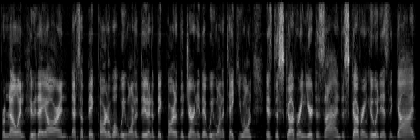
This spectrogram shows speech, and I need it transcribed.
from knowing who they are and that's a big part of what we want to do and a big part of the journey that we want to take you on is discovering your design discovering who it is that god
